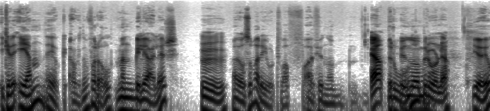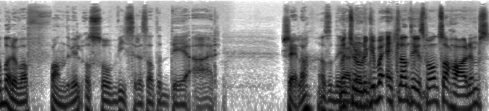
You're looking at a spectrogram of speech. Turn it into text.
Ikke det igjen, jeg har ikke- har ikke noe forhold, men Billie Eilish Mm. har jo også bare gjort hva f- Hun og Ja, Broren. hun og broren, ja. gjør jo bare hva faen de vil, og så viser det seg at det er sjela. Altså, det Men er tror du det- ikke på et eller annet tidspunkt så har de s-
